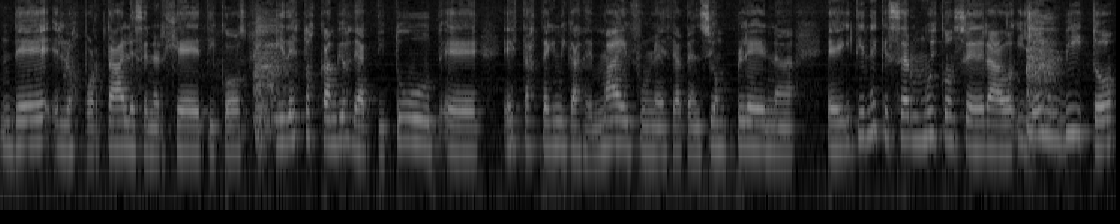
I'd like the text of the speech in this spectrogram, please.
de los portales energéticos y de estos cambios de actitud, estas técnicas de mindfulness, de atención plena, y tiene que ser muy considerado. Y yo invito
